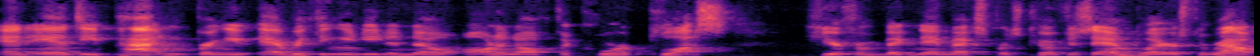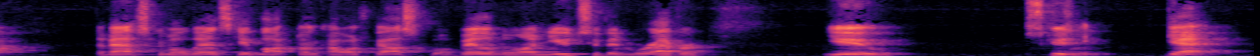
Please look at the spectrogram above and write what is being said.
and Andy Patton bring you everything you need to know on and off the court. Plus, hear from big name experts, coaches, and players throughout the basketball landscape. Locked On College Basketball available on YouTube and wherever you, excuse me, get,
